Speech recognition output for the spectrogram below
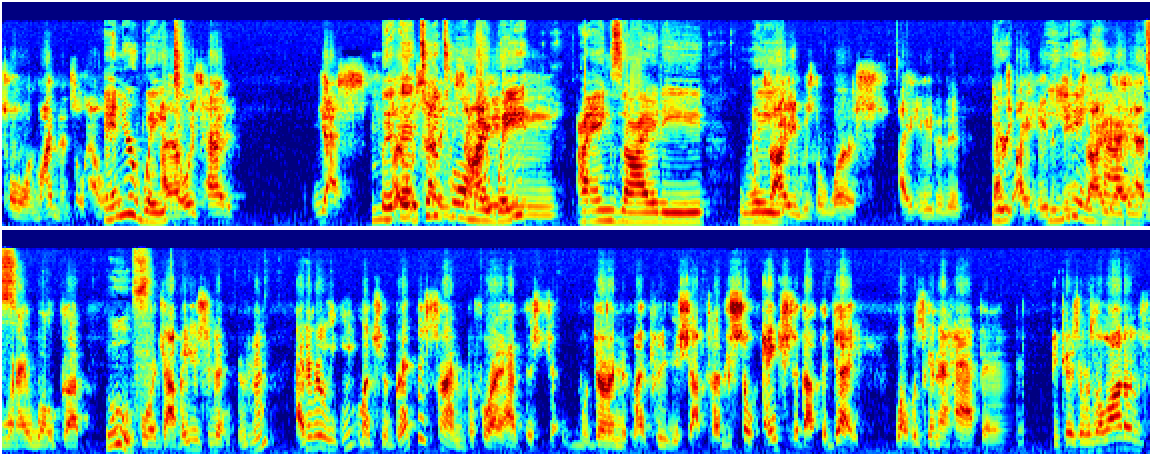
toll on my mental health. and your weight, I always had, yes, It- it took a toll on my anxiety. anxiety, weight. Anxiety was the worst. I hated it. That's, I hated the anxiety I had when I woke up Oof. for a job. I used to. hmm I didn't really eat much at breakfast time before I had this jo- during my previous job because I'm just so anxious about the day, what was going to happen, because there was a lot of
